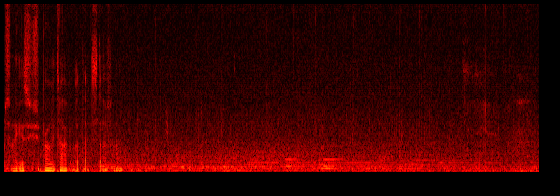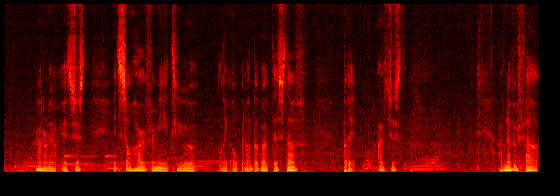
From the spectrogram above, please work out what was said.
So I guess we should probably talk about that stuff, huh? I don't know. It's just, it's so hard for me to, like, open up about this stuff. But I've just, I've never felt,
